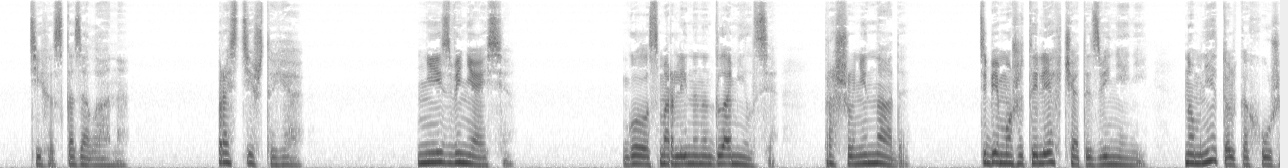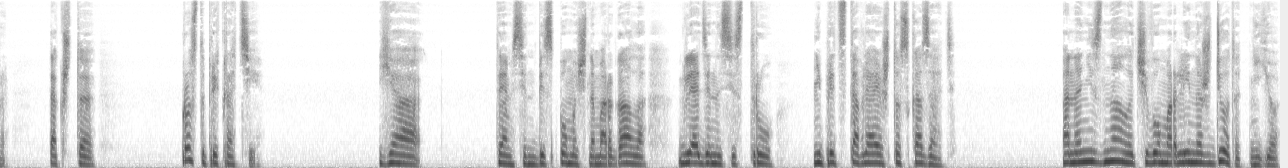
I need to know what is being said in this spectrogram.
— тихо сказала она. «Прости, что я...» «Не извиняйся». Голос Марлины надломился. «Прошу, не надо. Тебе, может, и легче от извинений, но мне только хуже. Так что просто прекрати». «Я...» Темсин беспомощно моргала, глядя на сестру, не представляя, что сказать. Она не знала, чего Марлина ждет от нее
